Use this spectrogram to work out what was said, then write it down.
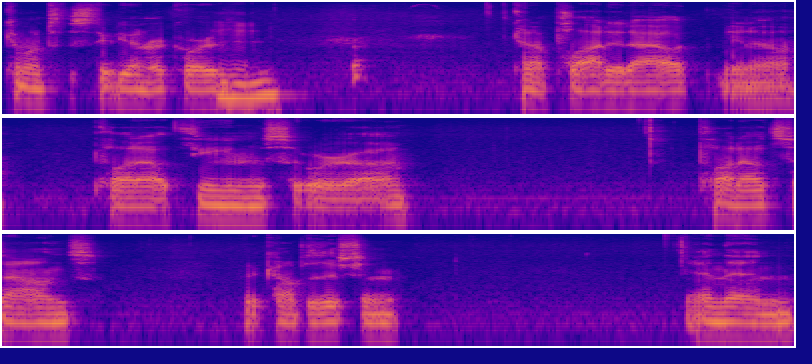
come up to the studio and record. Mm-hmm kind of plot it out, you know, plot out themes or uh, plot out sounds, the composition. And then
